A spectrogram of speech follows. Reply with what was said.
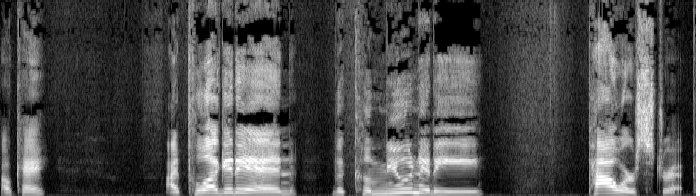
Okay. I plug it in the community power strip.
